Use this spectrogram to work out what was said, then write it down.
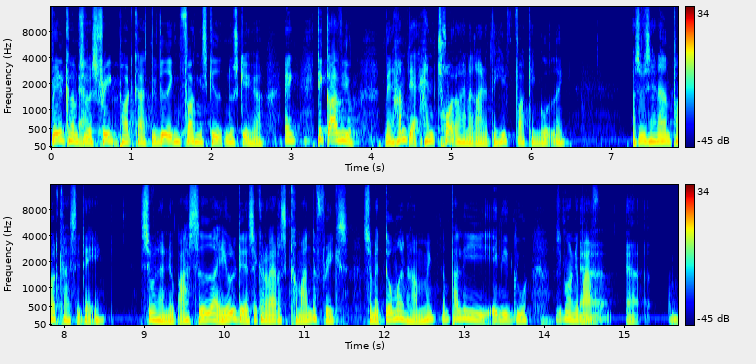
Velkommen ja. til vores freak podcast. Vi ved ikke en fucking skid, nu skal I høre. Ikke? Det gør vi jo. Men ham der, han tror jo, han har regnet det helt fucking ud. Ikke? Og så hvis han havde en podcast i dag, ikke? Så vil han jo bare sidde og ævle det, og så kan der være, der kommer andre freaks, som er dummere end ham. Ikke? Så bare lige ind i et lure, og så kan han jo bare... Ja, ja. Men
